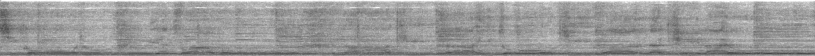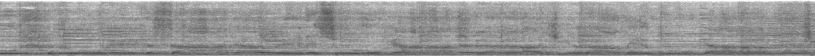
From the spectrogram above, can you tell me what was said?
しこるくやつはもう泣きたい時は泣きなよこれが定めでしょうか諦めようが季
